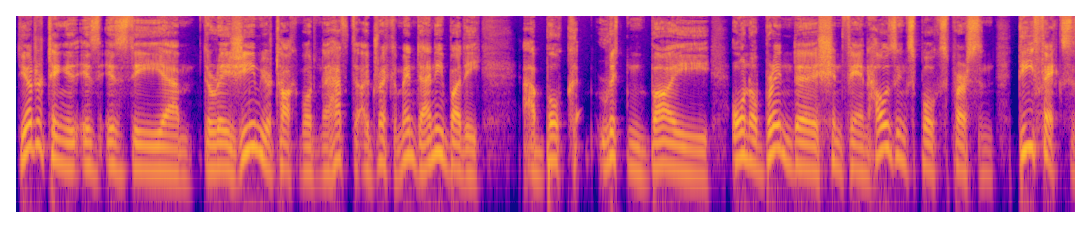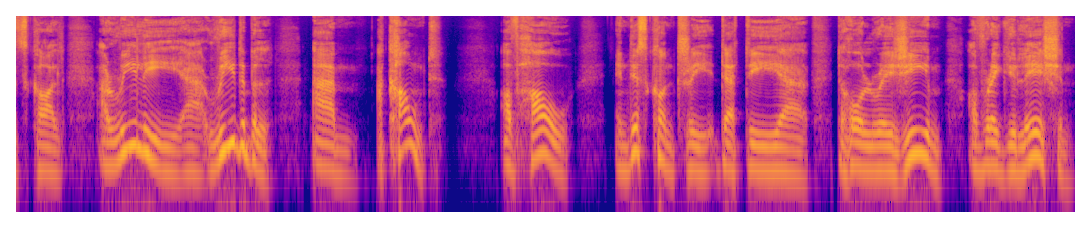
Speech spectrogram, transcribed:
The other thing is is, is the um, the regime you're talking about, and I have to I'd recommend to anybody a book written by Eoin Ó Broin, the Sinn Féin housing spokesperson, Defects it's called, a really uh, readable um, account of how in this country that the uh, the whole regime of regulation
